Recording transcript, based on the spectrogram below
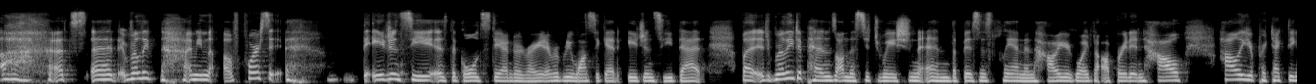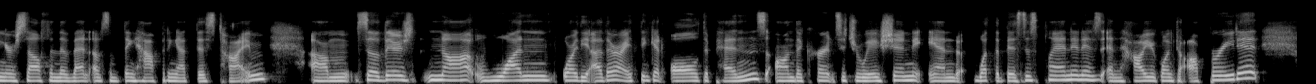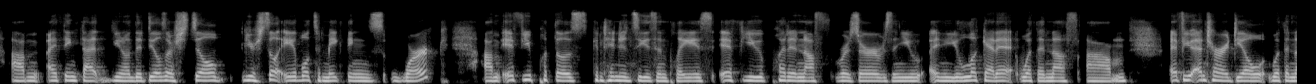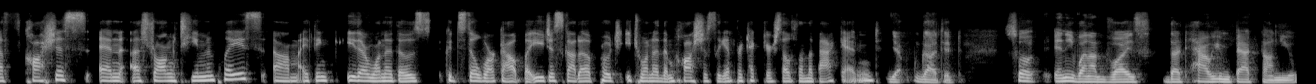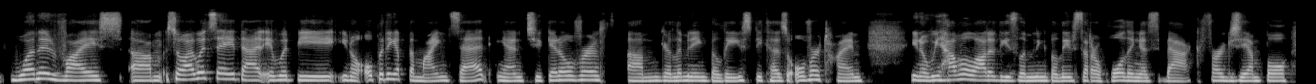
Uh, that's uh, really, I mean, of course, it, the agency is the gold standard, right? Everybody wants to get agency debt, but it really depends on the situation and the business plan and how you're going to operate and how how you're protecting yourself in the event of something happening at this time. Um, so there's not one or the other. I think it all depends on the current situation and what the business plan is and how you're going to operate it. Um, I think that you know the deals are still you're still able to make things work um, if you put those contingencies in place if you put enough reserves and you and you look at it with enough um, if you enter a deal with enough cautious and a strong team in place um, i think either one of those could still work out but you just got to approach each one of them cautiously and protect yourselves on the back end. Yep got it so, any one advice that have impact on you? One advice. Um, so, I would say that it would be, you know, opening up the mindset and to get over um, your limiting beliefs because over time, you know, we have a lot of these limiting beliefs that are holding us back. For example,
